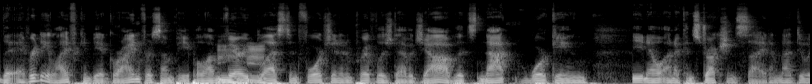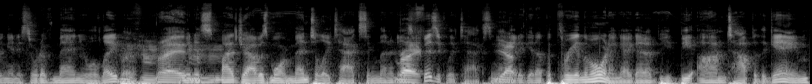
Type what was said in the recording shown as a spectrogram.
the everyday life can be a grind for some people. I'm very mm-hmm. blessed and fortunate and privileged to have a job that's not working, you know, on a construction site. I'm not doing any sort of manual labor. Mm-hmm. Right. I mean, it's mm-hmm. my job is more mentally taxing than it is Right. physically taxing. Yep. I got to get up at three in the morning. I got to be, be on top of the game,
